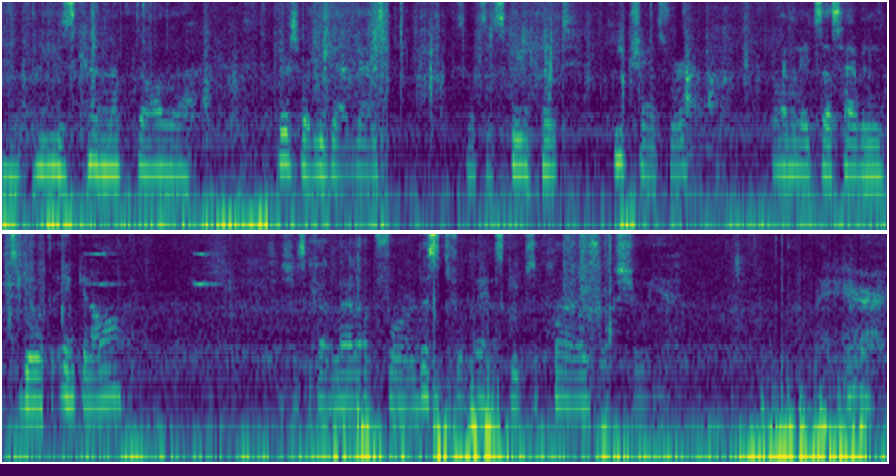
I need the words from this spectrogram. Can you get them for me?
And the breeze cutting up to all the. Here's what we got, guys. So it's a screen print heat transfer. Eliminates us having to deal with the ink and all. So she's cutting that up for. This is for landscape supplies. I'll show you right here.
